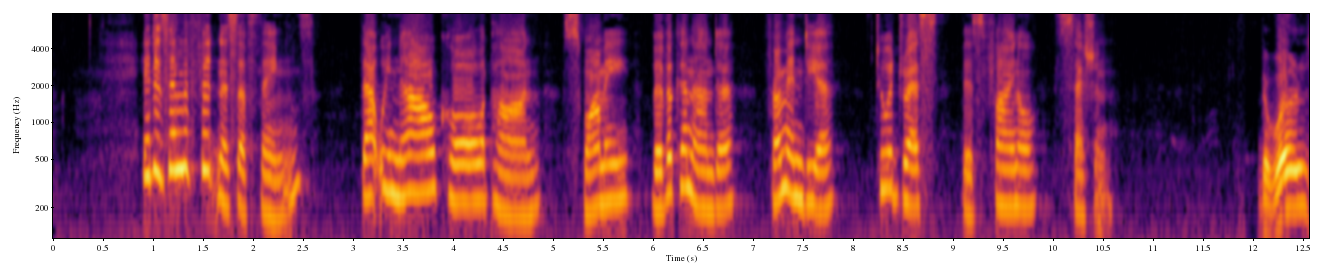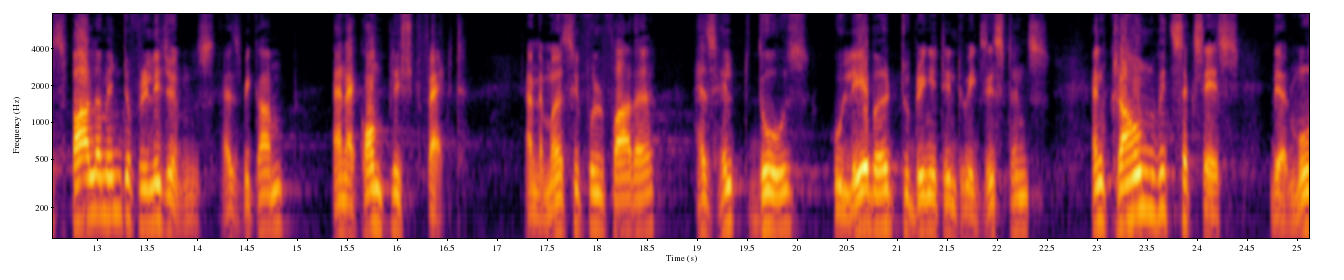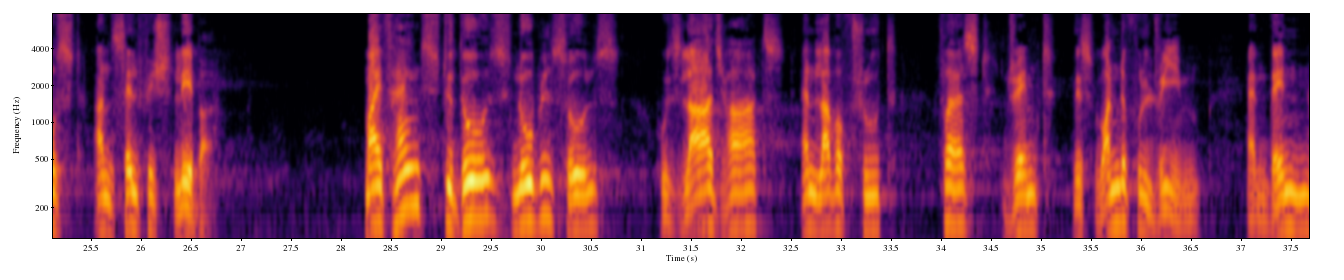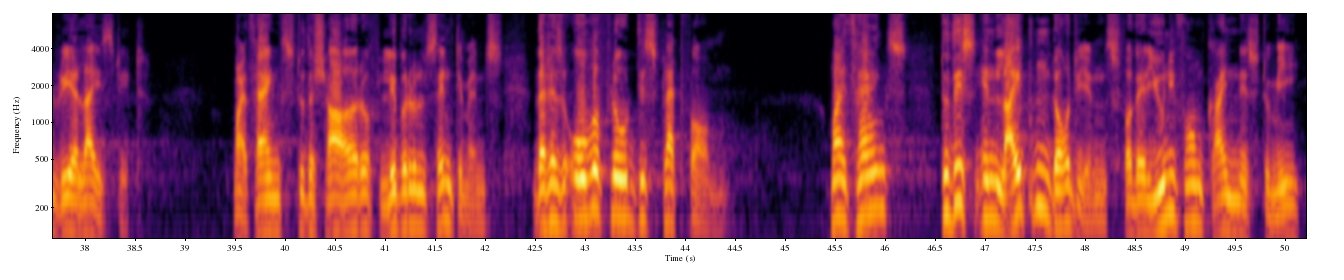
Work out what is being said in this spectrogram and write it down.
It is in the fitness of things that we now call upon Swami Vivekananda from India to address this final session. The world's parliament of religions has become an accomplished fact, and the merciful Father has helped those who labored to bring it into existence and crown with success their most unselfish labor. My thanks to those noble souls whose large hearts and love of truth first dreamt this wonderful dream and then realized it. My thanks to the shower of liberal sentiments that has overflowed this platform. My thanks to this enlightened audience for their uniform kindness to me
